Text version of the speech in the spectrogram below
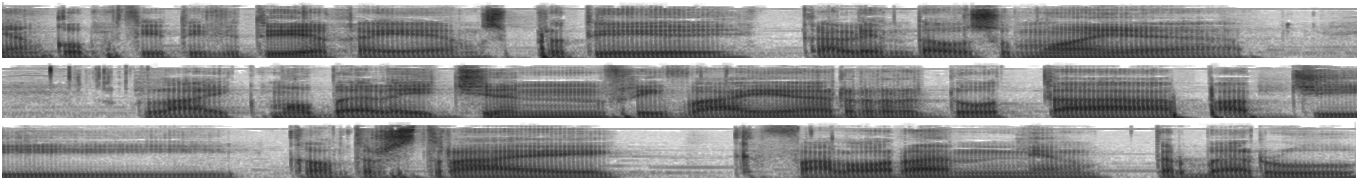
Yang kompetitif itu ya kayak yang seperti kalian tahu semua ya, like Mobile Legend, Free Fire, Dota, PUBG, Counter Strike, Valorant yang terbaru.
